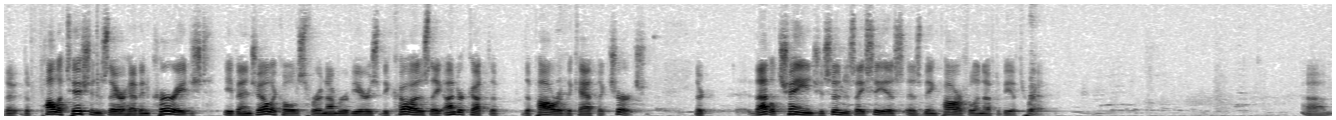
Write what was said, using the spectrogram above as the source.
the, the politicians there have encouraged evangelicals for a number of years because they undercut the, the power of the Catholic Church. They're, that'll change as soon as they see us as being powerful enough to be a threat. Um,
